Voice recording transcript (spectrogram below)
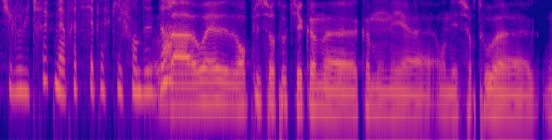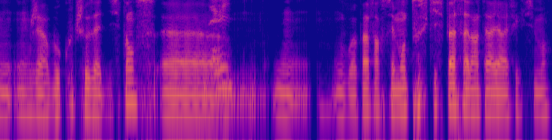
tu loues le truc, mais après tu sais pas ce qu'ils font dedans. Bah ouais, en plus surtout que comme euh, comme on est euh, on est surtout euh, on, on, gère beaucoup de choses à distance, bah on, on voit pas forcément tout ce qui se passe à l'intérieur effectivement.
